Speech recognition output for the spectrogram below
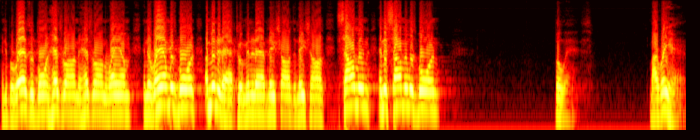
and to Perez was born Hezron, the Hezron Ram, and the Ram was born Amminadab, to Amminadab Nahshon, to Nahshon Salmon, and the Salmon was born Boaz. By Rahab,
